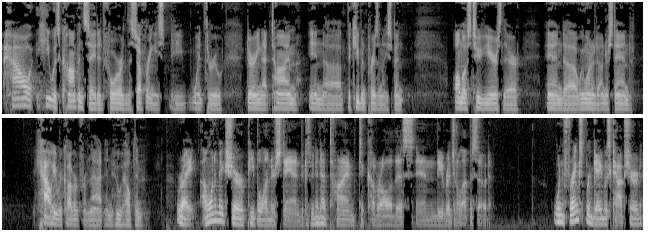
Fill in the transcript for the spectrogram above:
how he was compensated for the suffering he, he went through during that time in uh, the Cuban prison. He spent almost two years there, and uh, we wanted to understand how he recovered from that and who helped him. Right. I want to make sure people understand because we didn't have time to cover all of this in the original episode. When Frank's brigade was captured,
